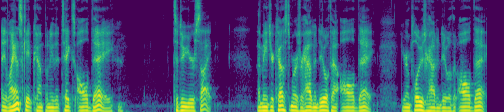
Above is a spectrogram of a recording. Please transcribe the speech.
a landscape company that takes all day to do your site that means your customers are having to deal with that all day. Your employees are having to deal with it all day.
